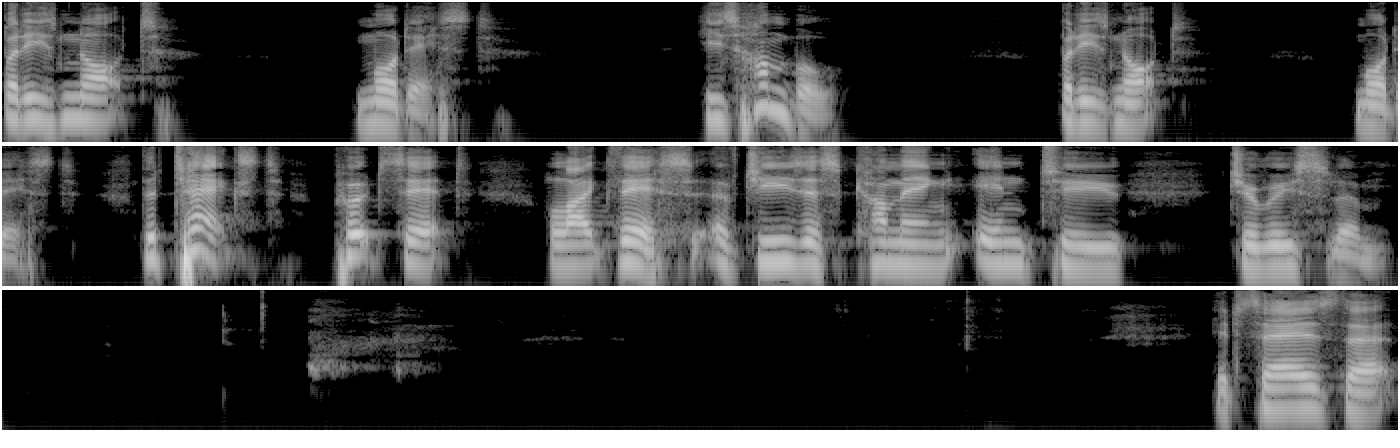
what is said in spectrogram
but he's not modest. He's humble, but he's not modest. The text puts it like this of Jesus coming into Jerusalem. It says that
